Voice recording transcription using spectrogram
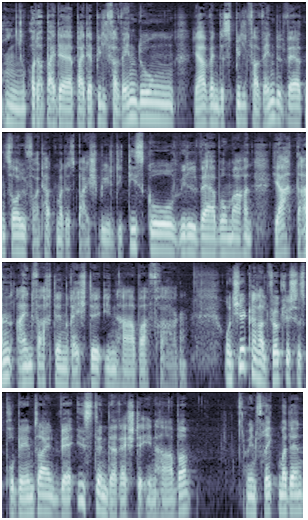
Oder bei der, bei der Bildverwendung, ja, wenn das Bild verwendet werden soll, vorhin hat man das Beispiel, die Disco will Werbung machen, ja, dann einfach den Rechteinhaber fragen. Und hier kann halt wirklich das Problem sein, wer ist denn der Rechteinhaber? Wen fragt man denn?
